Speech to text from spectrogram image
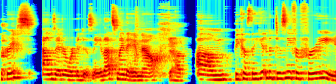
Grace Alexandra work at Disney. That's my name now. God. Um, because they get into Disney for free.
